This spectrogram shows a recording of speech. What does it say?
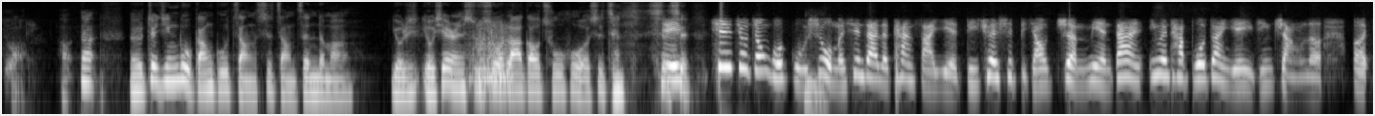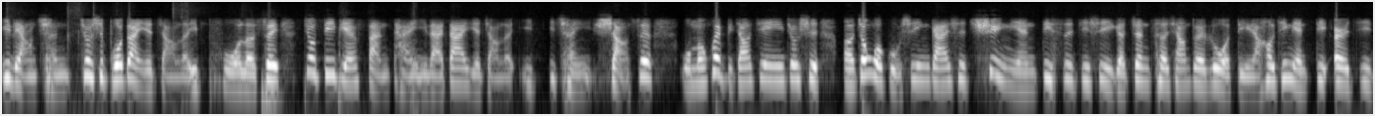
对。好，那呃，最近陆港股涨是涨真的吗？有有些人是说拉高出货是真，是是、欸。其实就中国股市，我们现在的看法也的确是比较正面。当然，因为它波段也已经涨了呃一两成，就是波段也涨了一波了，所以就低点反弹以来，大概也涨了一一成以上。所以我们会比较建议，就是呃，中国股市应该是去年第四季是一个政策相对落底，然后今年第二季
